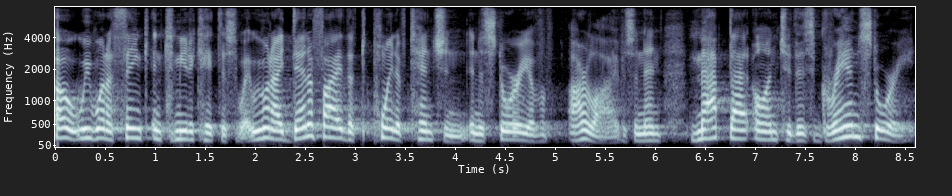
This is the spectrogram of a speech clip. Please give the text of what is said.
oh, we want to think and communicate this way. We want to identify the point of tension in the story of our lives and then map that onto this grand story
